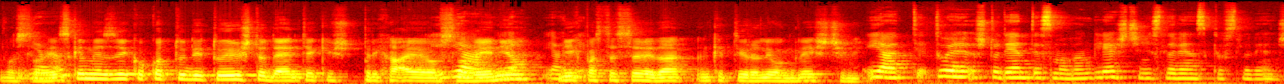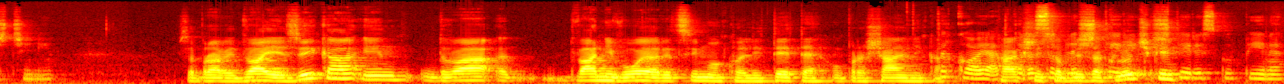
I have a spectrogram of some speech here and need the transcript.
v slovenskem ja. jeziku, kot tudi tuji študenti, ki prihajajo v Ja, Slovenijo. ja, ja. Njih pa ste seveda anketirali v angleščini. Ja, te, tuje študente smo v angleščini, slovenske v slovenščini. Se pravi, dva jezika in dva, dva nivoja, recimo, kvalitete vprašalnika. Tako, ja, tako Kakšni so so bile bili štiri, zaključki? štiri skupine.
